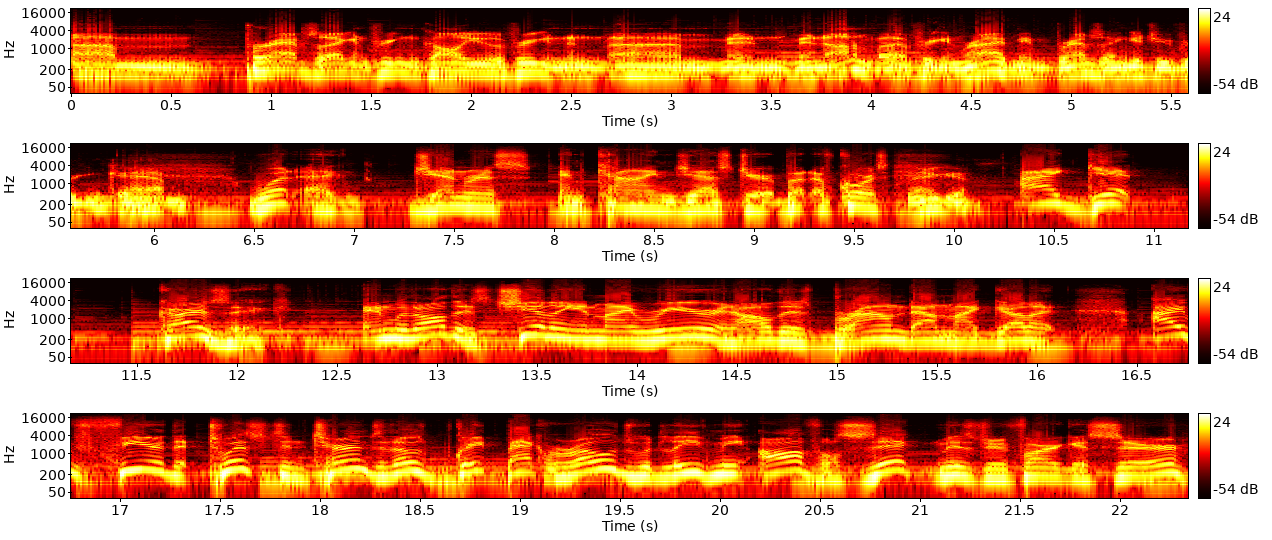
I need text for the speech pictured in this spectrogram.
Um, perhaps I can freaking call you a freaking um, an, an autom- uh, freaking ride. Maybe perhaps I can get you a freaking cab. What a generous and kind gesture. But of course, Thank you. I get carsick. And with all this chili in my rear and all this brown down my gullet, I fear that twists and turns of those great back roads would leave me awful sick, Mr. Fargus, sir.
